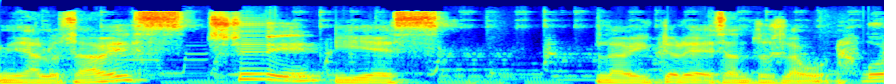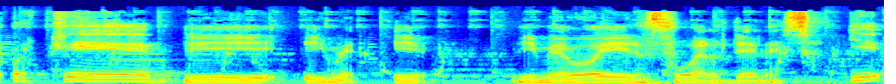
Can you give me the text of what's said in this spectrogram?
Ya lo sabes. Sí. Y es la victoria de Santos Laguna. Porque. Y, y, me, y me voy a ir fuerte en esa. Y,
